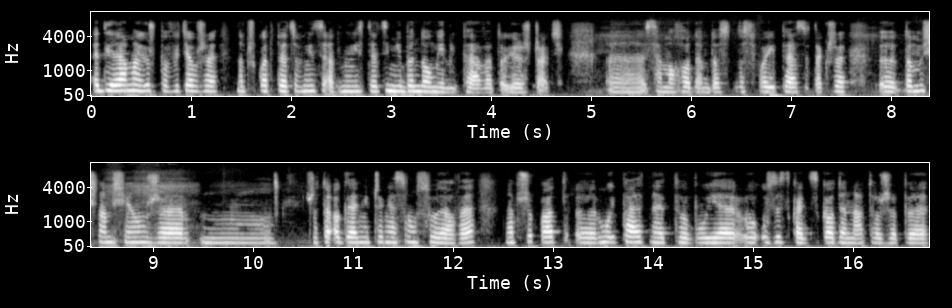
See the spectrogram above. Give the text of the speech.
Edi Rama już powiedział, że na przykład pracownicy administracji nie będą mieli prawa dojeżdżać samochodem do, do swojej pracy. Także domyślam się, że Mm, że te ograniczenia są surowe. Na przykład y, mój partner próbuje uzyskać zgodę na to, żeby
